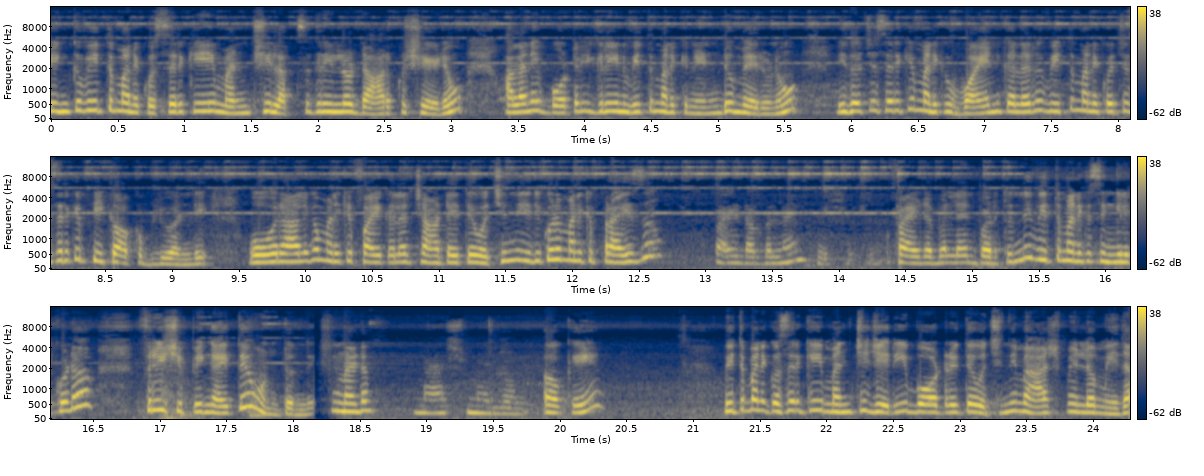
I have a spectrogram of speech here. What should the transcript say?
పింక్ విత్ మనకి వచ్చేసరికి మంచి లక్స్ గ్రీన్లో డార్క్ షేడు అలానే బాటిల్ గ్రీన్ విత్ మనకి నిండు మెరును. ఇది వచ్చేసరికి మనకి వైన్ కలర్ విత్ మనకి వచ్చేసరికి పీకాక్ బ్లూ అండి. ఓవరాల్గా మనకి ఫైవ్ కలర్ చార్ట్ అయితే వచ్చింది. ఇది కూడా మనకి price five double nine free shipping five double nine పడుతుంది. విత్ మనకి సింగిల్ కూడా ఫ్రీ షిప్పింగ్ అయితే ఉంటుంది. మేడం మ్యాష్ ఓకే విత్ మనకి ఒకసారికి మంచి జెరీ బార్డర్ అయితే వచ్చింది. మ్యాష్ మెల్లో మీద.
